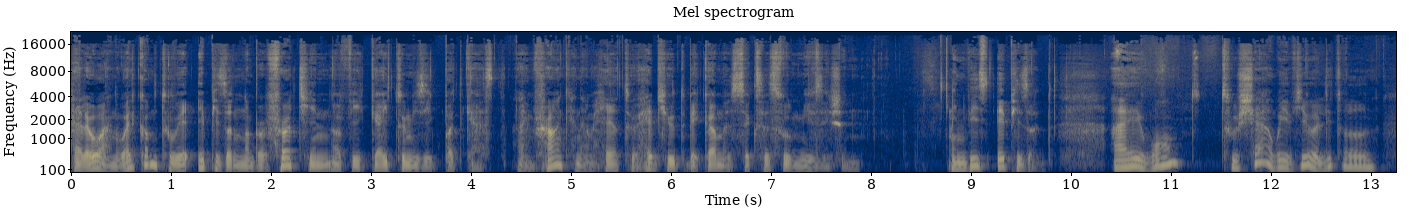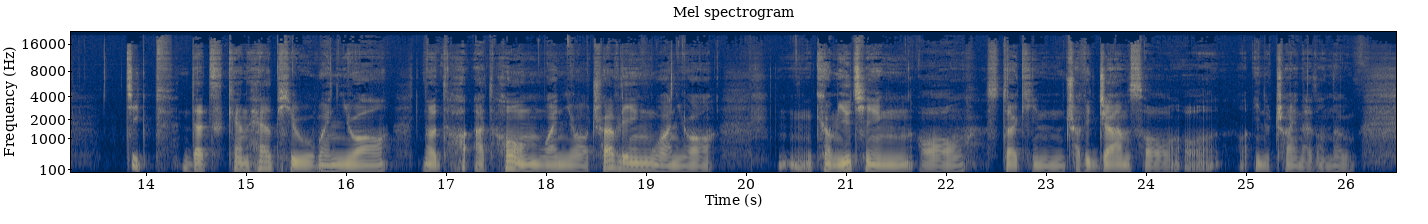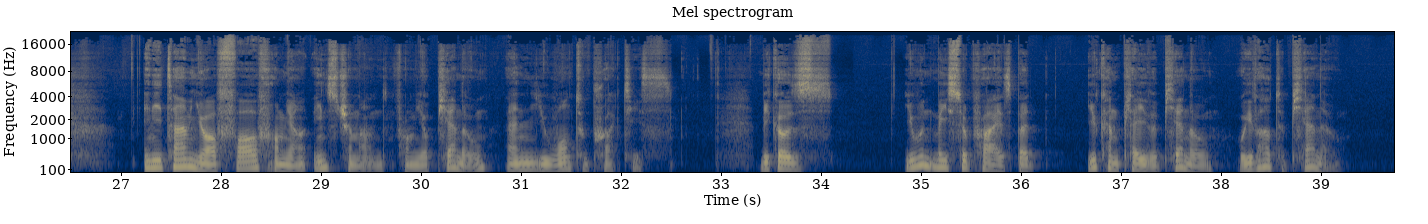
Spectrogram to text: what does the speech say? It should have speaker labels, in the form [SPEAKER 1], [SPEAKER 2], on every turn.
[SPEAKER 1] Hello and welcome to the episode number 13 of the Guide to Music podcast. I'm Frank and I'm here to help you to become a successful musician. In this episode, I want to share with you a little tip that can help you when you are not at home, when you're traveling, when you're mm, commuting or stuck in traffic jams or, or in a train, I don't know. Anytime you are far from your instrument, from your piano, and you want to practice. Because you wouldn't be surprised, but you can play the piano without a piano.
